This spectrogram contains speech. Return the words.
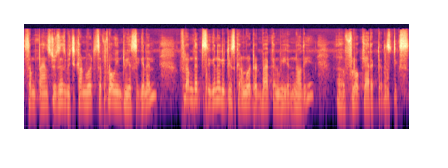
Some transducers which converts the flow into a signal. From that signal it is converted back and we know the uh, flow characteristics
